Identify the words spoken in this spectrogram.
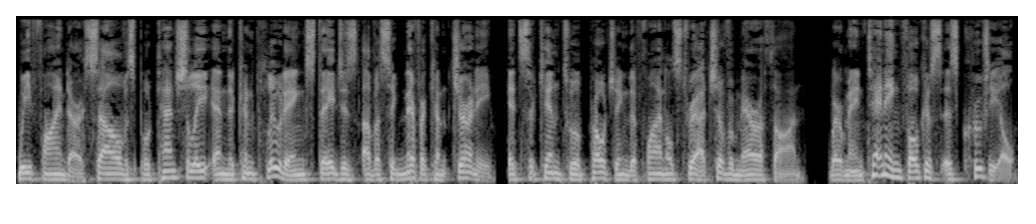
We find ourselves potentially in the concluding stages of a significant journey. It's akin to approaching the final stretch of a marathon, where maintaining focus is crucial.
